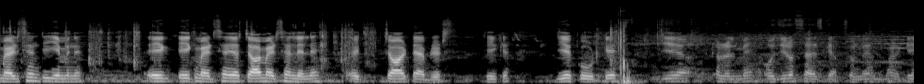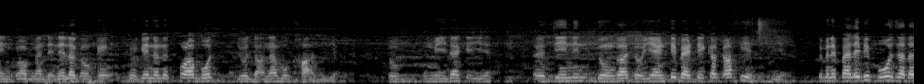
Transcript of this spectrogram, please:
मेडिसिन थी ये मैंने एक एक मेडिसिन या चार मेडिसिन ले लें चार टैबलेट्स ठीक है? ये कूट के। ये खलल में और ज़ीरो साइज़ कैप्सूल में भर के इनको अब मैं देने लगा हूँ क्योंकि इन्होंने थोड़ा बहुत जो दाना है वो खा लिया। तो उम्मीद है कि ये तीन दिन दूँगा तो ये एंटीबायोटिक का काफ़ी अच्छी है। तो मैंने पहले भी बहुत ज़्यादा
